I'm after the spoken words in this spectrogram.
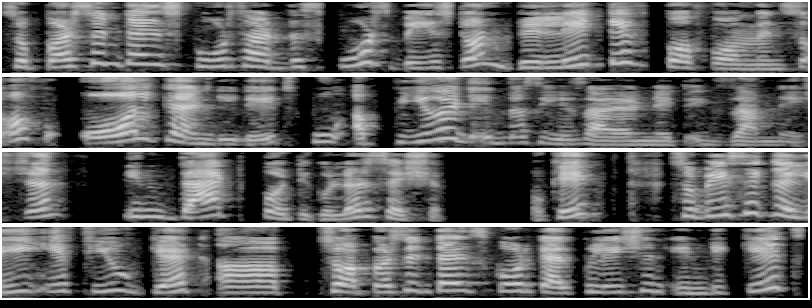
so percentile scores are the scores based on relative performance of all candidates who appeared in the CSIR net examination in that particular session. Okay? So basically if you get a so a percentile score calculation indicates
